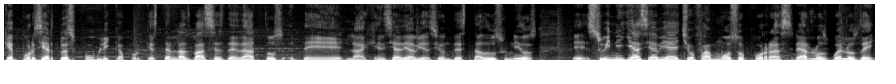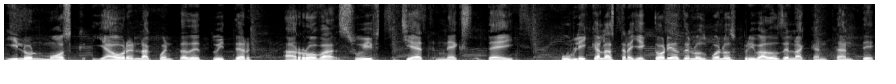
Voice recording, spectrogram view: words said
que por cierto es pública porque está en las bases de datos de la Agencia de Aviación de Estados Unidos. Eh, Sweeney ya se había hecho famoso por rastrear los vuelos de Elon Musk y ahora en la cuenta de Twitter arroba SwiftJetNextDay publica las trayectorias de los vuelos privados de la cantante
